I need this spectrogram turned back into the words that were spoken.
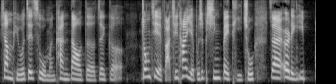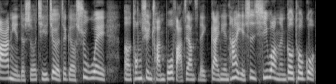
像比如这次我们看到的这个。中介法其实它也不是新被提出，在二零一八年的时候，其实就有这个数位呃通讯传播法这样子的一个概念，它也是希望能够透过。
